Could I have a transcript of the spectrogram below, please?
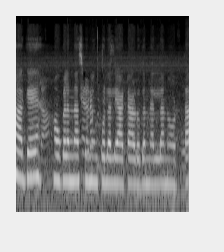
ಹಾಗೆ ಅವುಗಳನ್ನ ಸ್ವಿಮ್ಮಿಂಗ್ ಪೂಲಲ್ಲಿ ಆಟ ಆಡೋದನ್ನೆಲ್ಲ ನೋಡ್ತಾ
